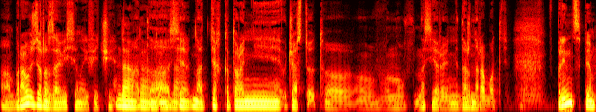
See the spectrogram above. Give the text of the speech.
а, браузера зависимые фичи да, от, да, да, а, сер... ну, от тех, которые не участвуют в, ну, на сервере, не должны работать. В принципе,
